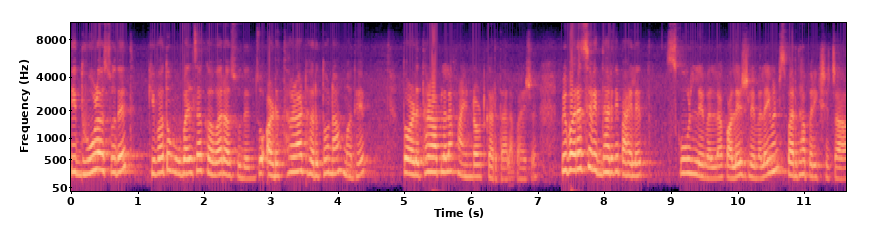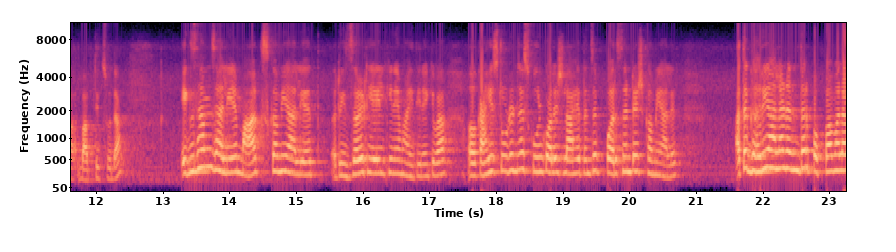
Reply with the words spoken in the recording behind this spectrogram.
ती धूळ असू देत किंवा तो मोबाईलचा कवर असू देत जो अडथळा ठरतो ना मध्ये तो अडथळा आपल्याला फाइंड आउट करता आला पाहिजे. मी बरेचसे विद्यार्थी पाहिलेत स्कूल लेवलला कॉलेज लेवलला इव्हन स्पर्धा परीक्षेच्या बाबतीत सुद्धा. एक्झाम झाली आहे मार्क्स कमी आले आहेत रिझल्ट येईल की नाही माहिती नाही किंवा काही स्टुडंट जे स्कूल कॉलेजला आहेत त्यांचे पर्सेंटेज कमी आलेत. आता घरी आल्यानंतर पप्पा मला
